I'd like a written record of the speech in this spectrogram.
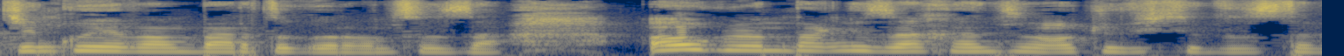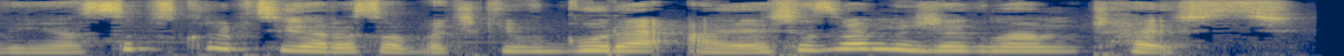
Dziękuję Wam bardzo gorąco za oglądanie. Zachęcam oczywiście do zostawienia subskrypcji oraz łapeczki w górę, a ja się z Wami żegnam. Cześć!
